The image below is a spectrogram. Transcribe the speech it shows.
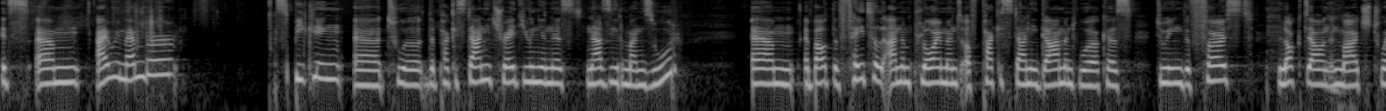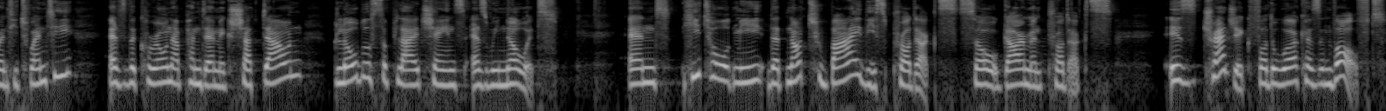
It's um, I remember speaking uh, to a, the Pakistani trade unionist Nasir Mansoor um, about the fatal unemployment of Pakistani garment workers during the first lockdown in March 2020, as the corona pandemic shut down global supply chains as we know it. And he told me that not to buy these products, so garment products, is tragic for the workers involved.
